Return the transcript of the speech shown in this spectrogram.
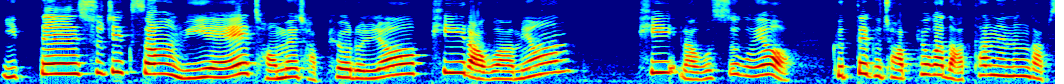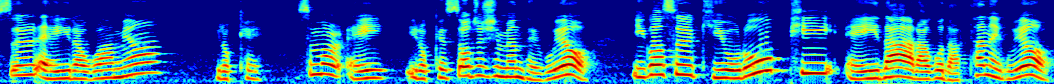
이때 수직선 위에 점의 좌표를요. P라고 하면 P라고 쓰고요. 그때 그 좌표가 나타내는 값을 A라고 하면 이렇게 스몰 a 이렇게 써주시면 되고요. 이것을 기호로 PA다 라고 나타내고요.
